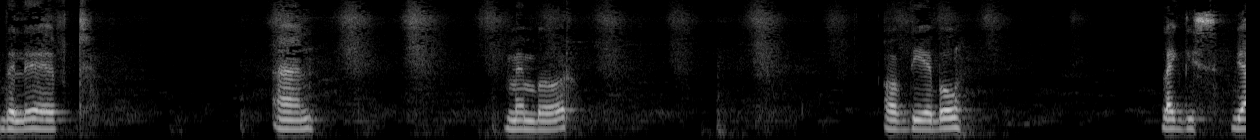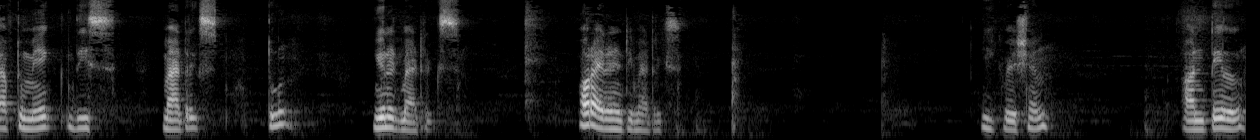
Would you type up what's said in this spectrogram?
the left and member of the above. Like this we have to make this matrix to unit matrix or identity matrix. Equation until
